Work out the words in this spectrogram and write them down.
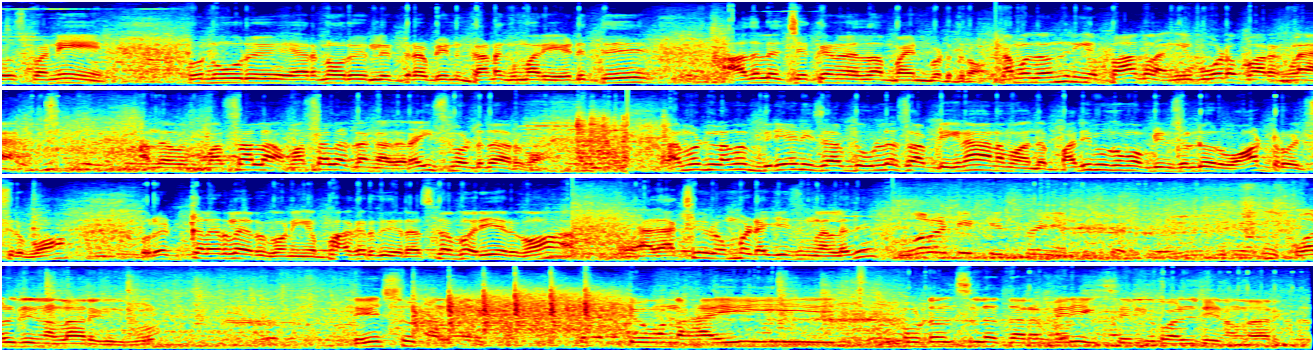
சோர்ஸ் பண்ணி ஒரு நூறு இரநூறு லிட்டர் அப்படின்னு கணக்கு மாதிரி எடுத்து அதில் சிக்கனை தான் பயன்படுத்துகிறோம் நம்ம வந்து நீங்கள் பார்க்கலாம். இங்கே கூட பாருங்களேன். அந்த மசாலா மசாலா தாங்க அது ரைஸ் மட்டும் தான் இருக்கும். அது மட்டும் இல்லாமல் பிரியாணி சாப்பிட்டு உள்ளே சாப்பிட்டீங்கன்னா நம்ம அந்த பதிமுகம் அப்படின்னு சொல்லிட்டு ஒரு வாட்டர் வச்சுருப்போம். ஒரு ரெட் கலரில் இருக்கும். நீங்கள் பார்க்குறதுக்கு ரசன மாதிரியே இருக்கும். அது ஆக்சுவலி ரொம்ப டைஜஷன் நல்லது. குவாலிட்டி இருக்குது குவாலிட்டி நல்லா இருக்குது டேஸ்ட்டும் நல்லா இருக்கு. ஒன்று ஹை ஹோட்டல்ஸில் தர மாதிரி சேம் குவாலிட்டி நல்லாயிருக்கு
